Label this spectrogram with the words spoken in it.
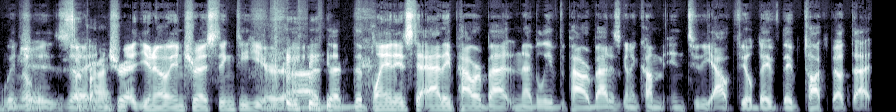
which Oh, is uh, inter- you know interesting to hear. Uh, the the plan is to add a power bat, and I believe the power bat is going to come into the outfield. They've they've talked about that.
